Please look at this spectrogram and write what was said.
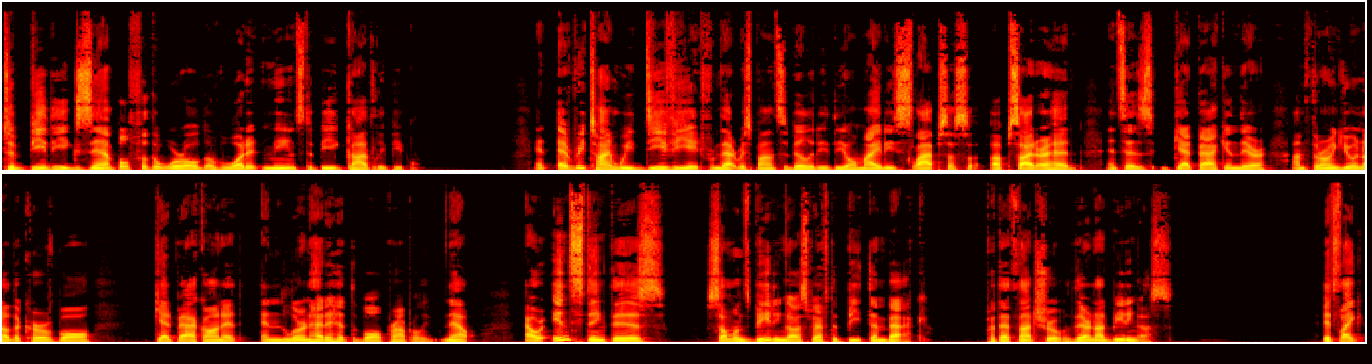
to be the example for the world of what it means to be godly people. And every time we deviate from that responsibility, the Almighty slaps us upside our head and says, get back in there. I'm throwing you another curveball. Get back on it and learn how to hit the ball properly. Now, our instinct is someone's beating us. We have to beat them back. But that's not true. They're not beating us. It's like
